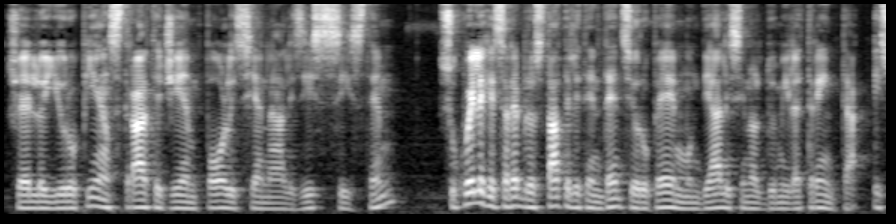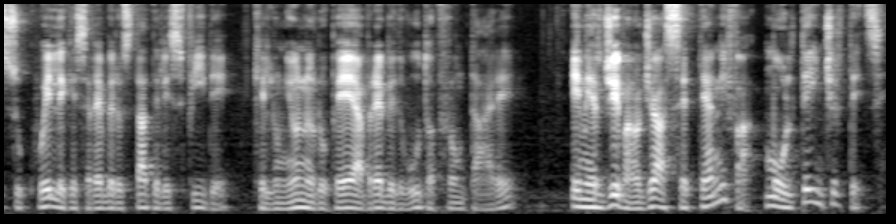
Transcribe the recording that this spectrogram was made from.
cioè lo European Strategy and Policy Analysis System, su quelle che sarebbero state le tendenze europee e mondiali sino al 2030 e su quelle che sarebbero state le sfide che l'Unione Europea avrebbe dovuto affrontare, emergevano già sette anni fa molte incertezze.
